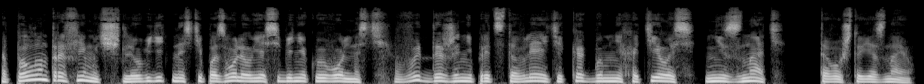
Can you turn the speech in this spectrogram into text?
Аполлон Трофимович, для убедительности позволил я себе некую вольность. Вы даже не представляете, как бы мне хотелось не знать того, что я знаю.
